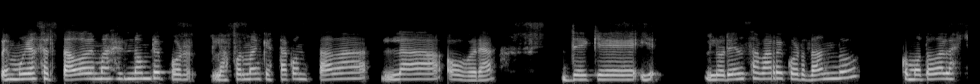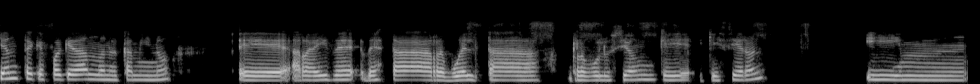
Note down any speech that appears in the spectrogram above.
es muy acertado además el nombre por la forma en que está contada la obra, de que Lorenza va recordando como toda la gente que fue quedando en el camino eh, a raíz de, esta revuelta, revolución que, hicieron. Y, mm,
